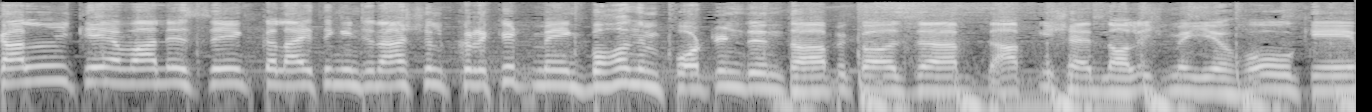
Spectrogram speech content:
कल के हवाले से कल आई थिंक इंटरनेशनल क्रिकेट में एक बहुत इंपॉर्टेंट दिन था बिकॉज़ आपकी शायद नॉलेज में ये हो कि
